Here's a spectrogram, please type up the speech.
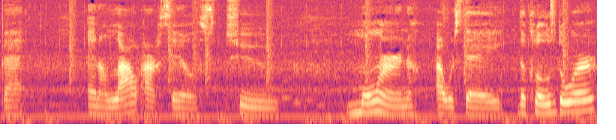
back and allow ourselves to mourn, I would say, the closed door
